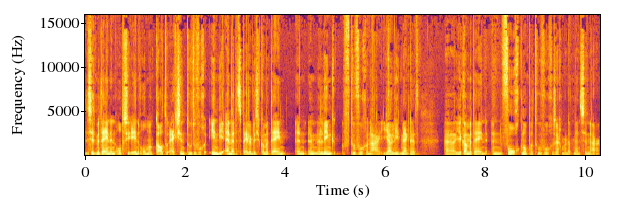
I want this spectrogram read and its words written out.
Er zit meteen een optie in om een call to action toe te voegen in die embedded speler. Dus je kan meteen een, een link toevoegen naar jouw lead magnet. Uh, je kan meteen een volgknoppen toevoegen, zeg maar, dat mensen naar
